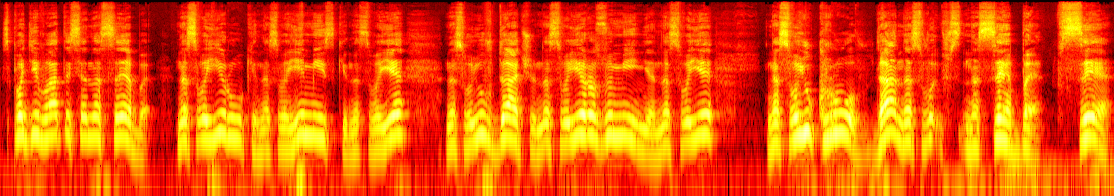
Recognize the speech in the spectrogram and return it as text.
Сподіватися на себе, на свої руки, на свої мізки, на своє на свою вдачу, на своє розуміння, на своє, на свою кров, да? на, сво, на себе. Все.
